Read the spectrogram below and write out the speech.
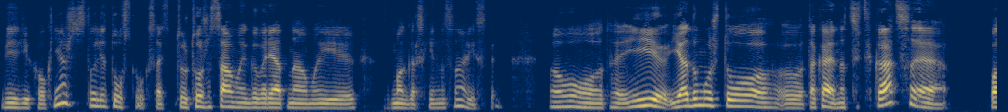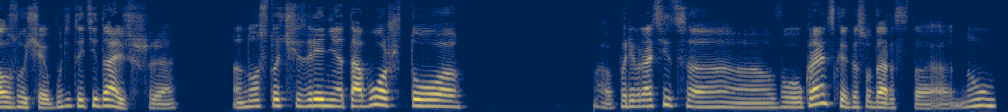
Великого княжества Литовского, кстати. То, то же самое говорят нам и магарские националисты. Вот. И я думаю, что такая нацификация ползучая будет идти дальше. Но с точки зрения того, что э, превратиться э, в украинское государство, ну,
